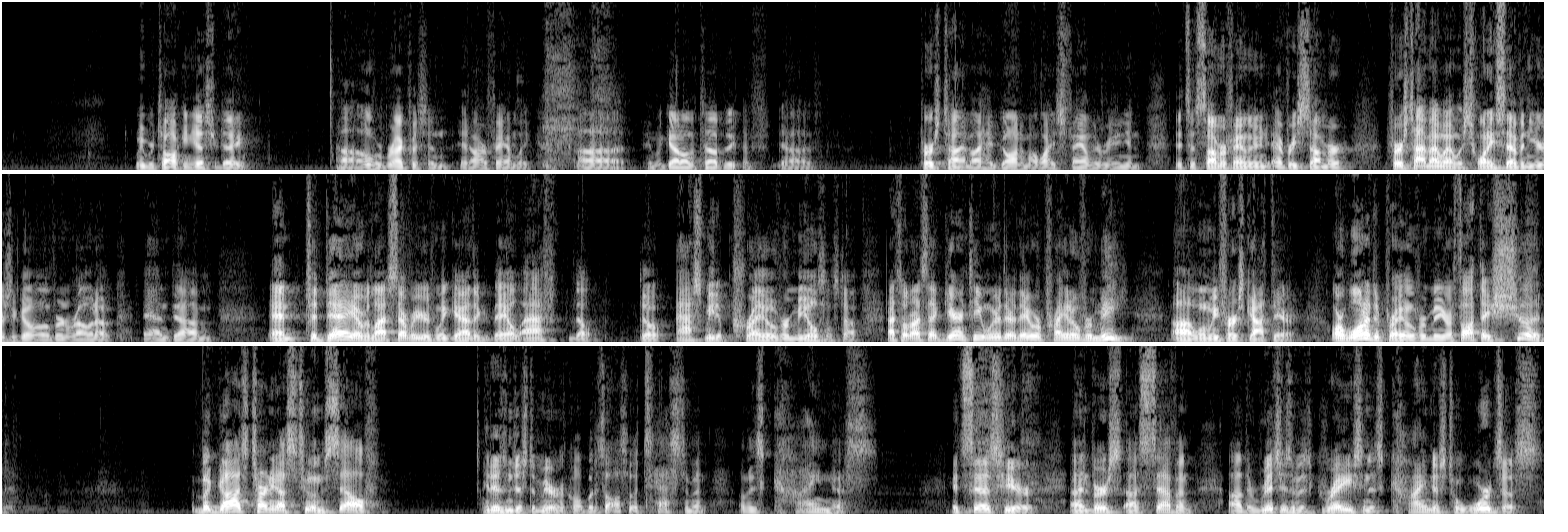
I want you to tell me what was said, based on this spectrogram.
We were talking yesterday uh, over breakfast in, in our family. Uh, and we got on the topic of uh, first time I had gone to my wife's family reunion. It's a summer family reunion every summer. First time I went was 27 years ago over in Roanoke. And, um, and today, over the last several years, when we gather, they'll ask, they'll, they'll ask me to pray over meals and stuff. I told her, I said, guarantee when we were there, they were praying over me uh, when we first got there, or wanted to pray over me, or thought they should. But God's turning us to Himself it isn't just a miracle, but it's also a testament of his kindness. It says here uh, in verse uh, 7 uh, the riches of his grace and his kindness towards us.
